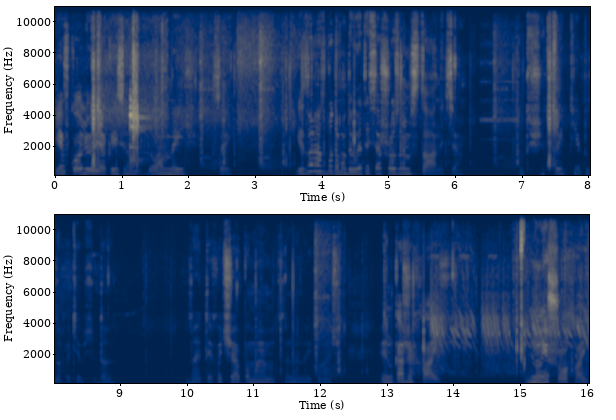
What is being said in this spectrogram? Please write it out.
І вколюю якийсь рандомний цей. І зараз будемо дивитися, що з ним станеться. Тут ще цей тип захотів сюди зайти. Хоча, по-моєму, це не найкраще. Він каже хай. Ну і що, хай?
